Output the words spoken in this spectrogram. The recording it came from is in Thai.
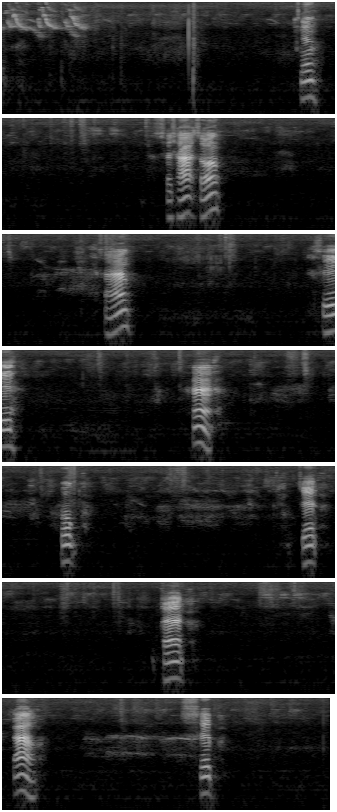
หนึ่งช้าๆสองสาม สี่ห้าหกเจ็ดแปดเก้าสิบ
